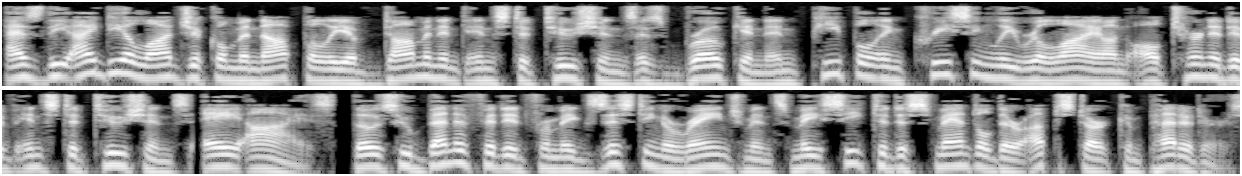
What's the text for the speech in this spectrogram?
As the ideological monopoly of dominant institutions is broken and people increasingly rely on alternative institutions AIs, those who benefited from existing arrangements may seek to dismantle their upstart competitors.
